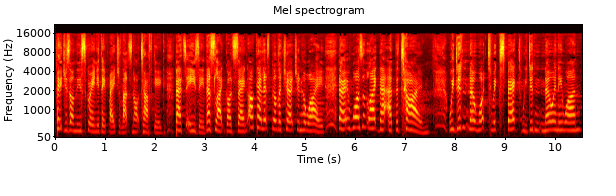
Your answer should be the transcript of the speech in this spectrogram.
pictures on the screen, you think, Rachel, that's not tough gig. That's easy. That's like God saying, okay, let's build a church in Hawaii. No, it wasn't like that at the time. We didn't know what to expect, we didn't know anyone,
